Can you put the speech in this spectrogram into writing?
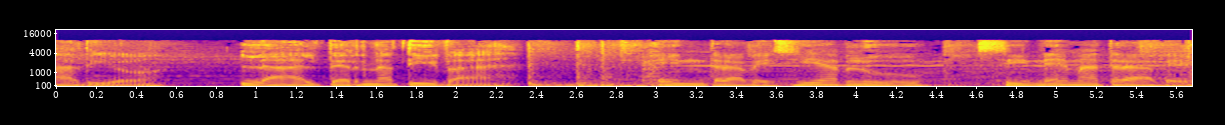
Radio, la alternativa. En Travesía Blue, Cinema Travel.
